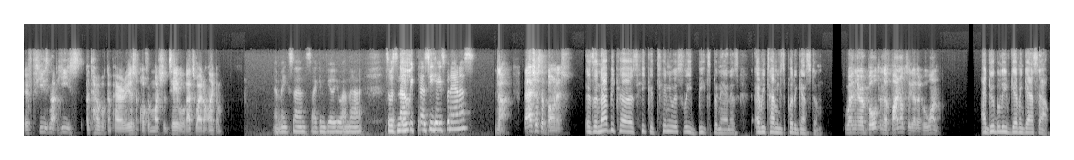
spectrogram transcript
If he's not, he's a terrible competitor. He doesn't offer much to the table. That's why I don't like him. That makes sense. I can feel you on that. So it's not because he hates bananas. No, that's just a bonus. Is it not because he continuously beats bananas every time he's put against him? When they were both in the final together, who won? I do believe Gavin gas out.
